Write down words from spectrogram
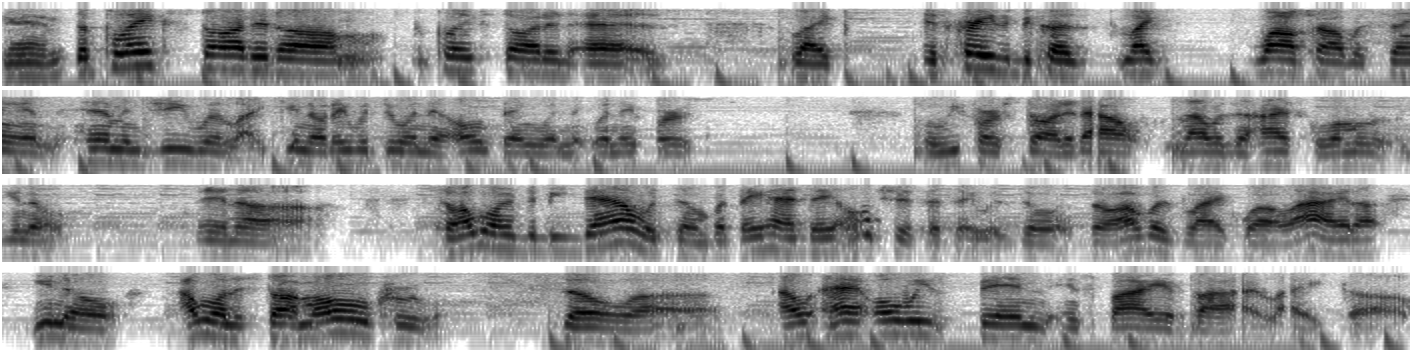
And the plague started. Um, the plague started as like it's crazy because like Wild Child was saying, him and G were like, you know, they were doing their own thing when when they first when we first started out. And I was in high school. I'm, a little- you know, and uh, so I wanted to be down with them, but they had their own shit that they was doing. So I was like, well, all right, I, you know, I want to start my own crew. So uh, I, I had always been inspired by like um,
